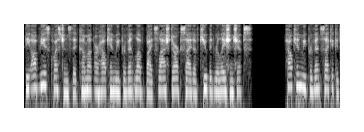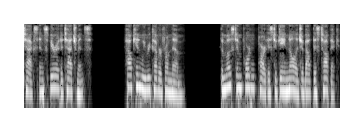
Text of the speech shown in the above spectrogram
The obvious questions that come up are how can we prevent love bite slash dark side of Cupid relationships? How can we prevent psychic attacks and spirit attachments? How can we recover from them? The most important part is to gain knowledge about this topic.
